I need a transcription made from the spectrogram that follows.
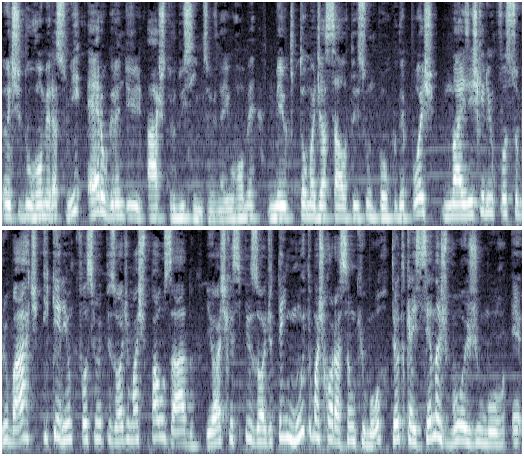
antes do Homer assumir, era o grande astro dos Simpsons, né? E o Homer meio que toma de assalto isso um pouco depois, mas eles queriam que fosse sobre o Bart e queriam que fosse um episódio mais pausado. E eu acho que esse episódio tem muito mais coração que humor, tanto que as cenas boas de humor é,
